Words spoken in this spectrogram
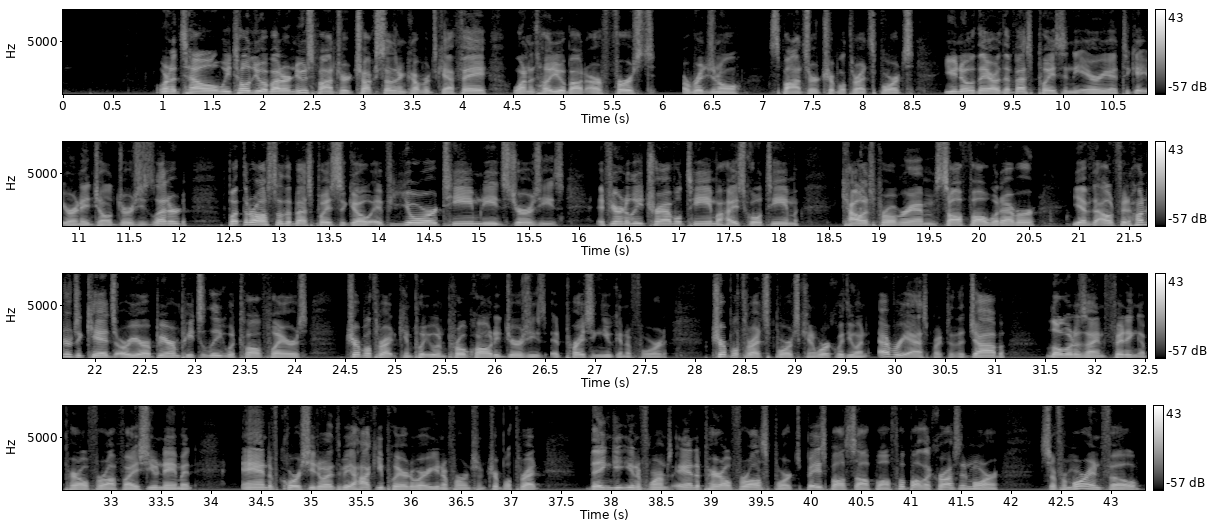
Want to tell? We told you about our new sponsor, Chuck Southern Comforts Cafe. Want to tell you about our first original sponsor, Triple Threat Sports. You know they are the best place in the area to get your NHL jerseys lettered, but they're also the best place to go if your team needs jerseys. If you're an elite travel team, a high school team, college program, softball, whatever, you have to outfit hundreds of kids, or you're a beer and pizza league with 12 players. Triple Threat can put you in pro quality jerseys at pricing you can afford. Triple Threat Sports can work with you on every aspect of the job logo design, fitting, apparel for off ice, you name it. And of course, you don't have to be a hockey player to wear uniforms from Triple Threat. They can get uniforms and apparel for all sports baseball, softball, football, lacrosse, and more. So for more info,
